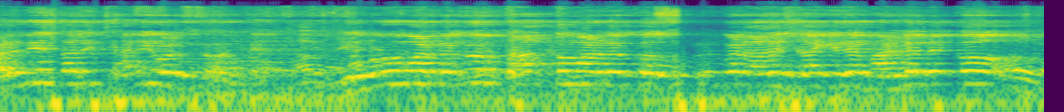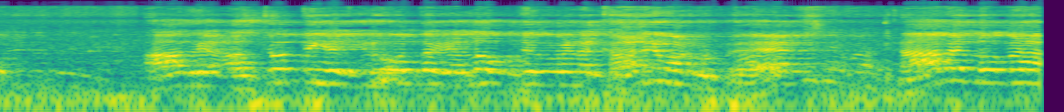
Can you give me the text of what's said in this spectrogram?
ಒಳಮೀಸಲಿ ಜಾರಿಗೊಳಿಸ್ತಾರಂತೆ. ಇವರು ಮಾಡ್ಬೇಕು ತಾತ್ಮ ಮಾಡ್ಬೇಕು ಸುಪ್ರೀಂ ಕೋರ್ಟ್ ಆದೇಶ ಆಗಿದೆ ಮಾಡಲೇಬೇಕು. ಆದ್ರೆ ಅಷ್ಟೊತ್ತಿಗೆ ಇರುವಂತ ಎಲ್ಲ ಉದ್ಯೋಗಗಳನ್ನ ಖಾಲಿ ಮಾಡ್ಬಿಟ್ರೆ ನಾವೆಲ್ಲ ಹೋಗೋಣ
